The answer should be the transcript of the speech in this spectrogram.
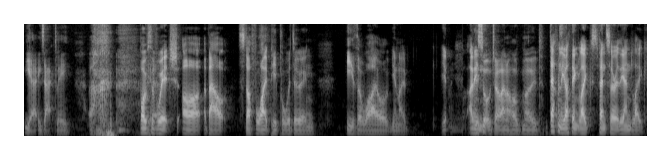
Yeah, exactly. Both yeah. of which are about stuff white people were doing, either while you know, you know I mean, it's sort of Joanna Hogg mode. Definitely, I think like Spencer at the end, like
